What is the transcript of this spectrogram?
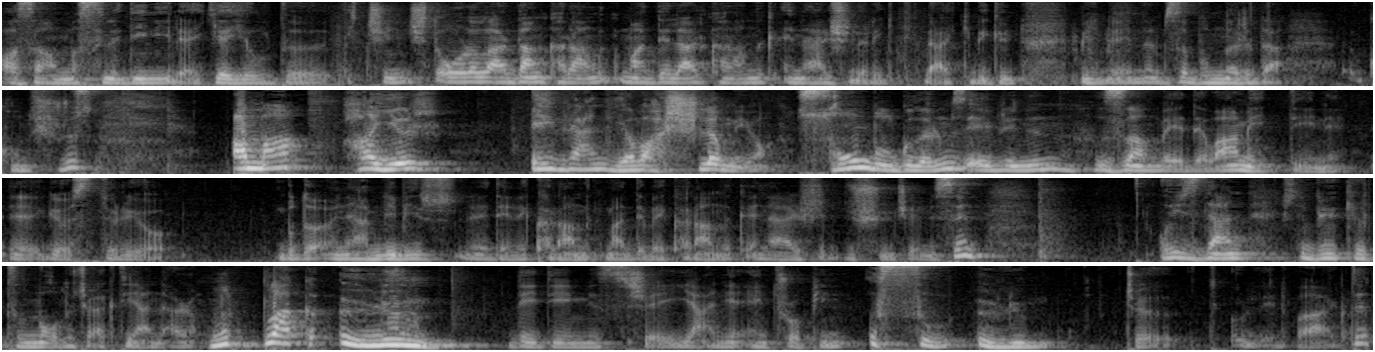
azalması nedeniyle yayıldığı için işte oralardan karanlık maddeler, karanlık enerjilere gittik. Belki bir gün bilmeyenlerimize bunları da konuşuruz. Ama hayır evren yavaşlamıyor. Son bulgularımız evrenin hızlanmaya devam ettiğini gösteriyor. Bu da önemli bir nedeni karanlık madde ve karanlık enerji düşüncemizin. O yüzden işte büyük yırtılma olacak diyenler mutlak ölüm dediğimiz şey yani entropinin ısıl ölüm teorileri vardı.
